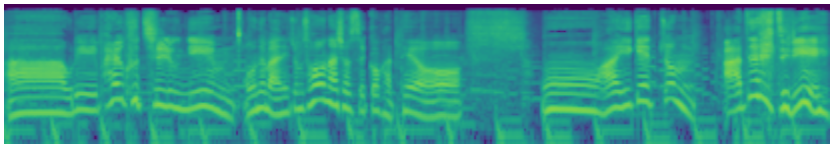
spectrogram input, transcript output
아, 우리 8976님, 오늘 많이 좀 서운하셨을 것 같아요. 어, 아, 이게 좀 아들들이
